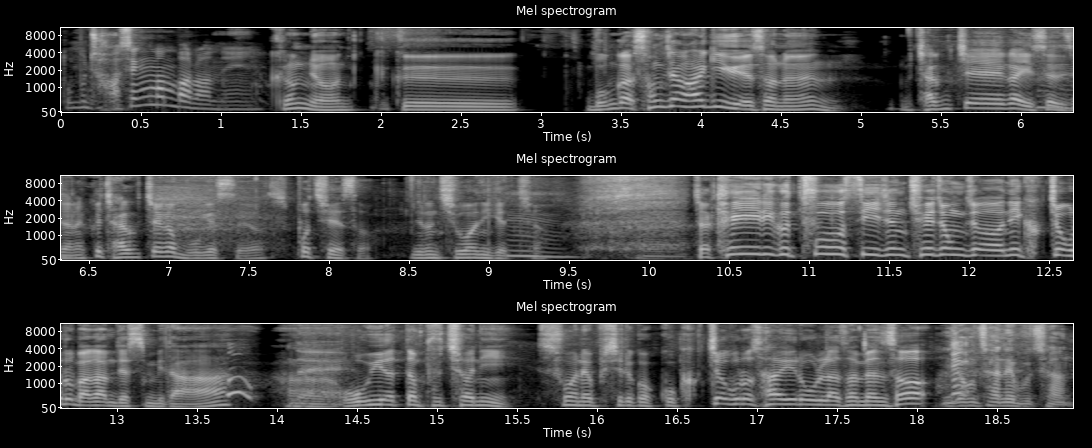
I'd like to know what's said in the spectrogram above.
너무 자생만 바라네. 그럼요. 그 뭔가 성장하기 위해서는 자극제가 있어야 되잖아요. 그 자극제가 뭐겠어요? 스포츠에서 이런 지원이겠죠. 음. 자 K리그 2 시즌 최종전이 극적으로 마감됐습니다. 아, 네. 5위였던 부천이 수원 FC를 꺾고 극적으로 4위로 올라서면서 이정찬의 부천.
